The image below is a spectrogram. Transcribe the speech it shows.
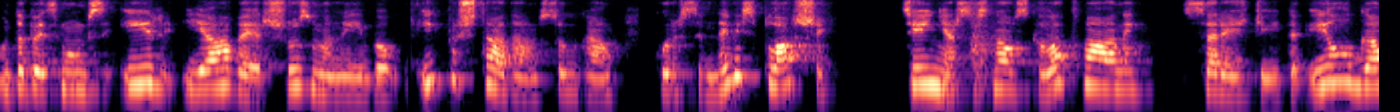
Un tāpēc mums ir jāvērš uzmanība īpaši tādām sugām, kuras ir nevis plaši Cīņa ar sasnauska latvāni sarežģīta, ilga,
